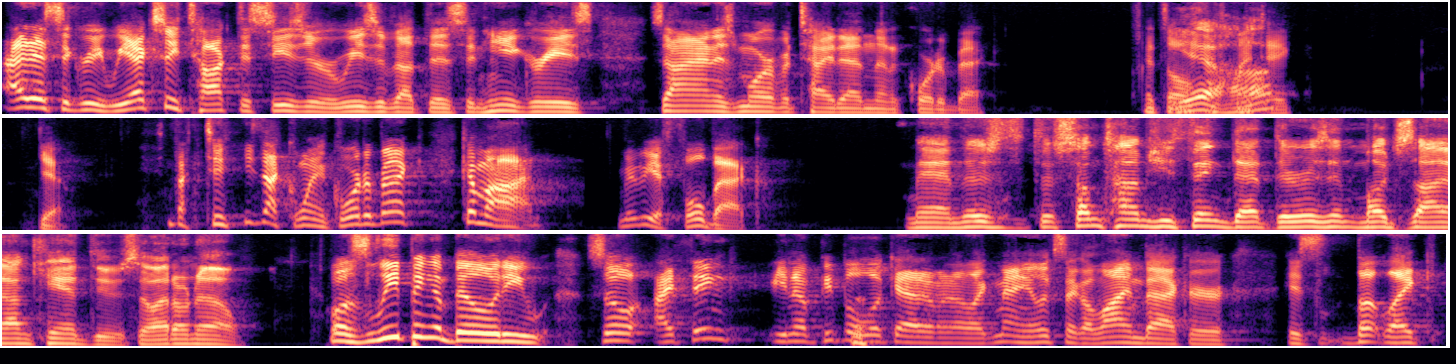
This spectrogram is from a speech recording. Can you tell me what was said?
I disagree. We actually talked to Cesar Ruiz about this, and he agrees Zion is more of a tight end than a quarterback. That's all. Yeah, That's my take. Yeah, he's not, he's not going quarterback. Come on, maybe a fullback. Man, there's, there's sometimes you think that there isn't much Zion can't do. So I don't know. Well, his leaping ability. So I think you know people look at him and they're like, "Man, he looks like a linebacker." His, but like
